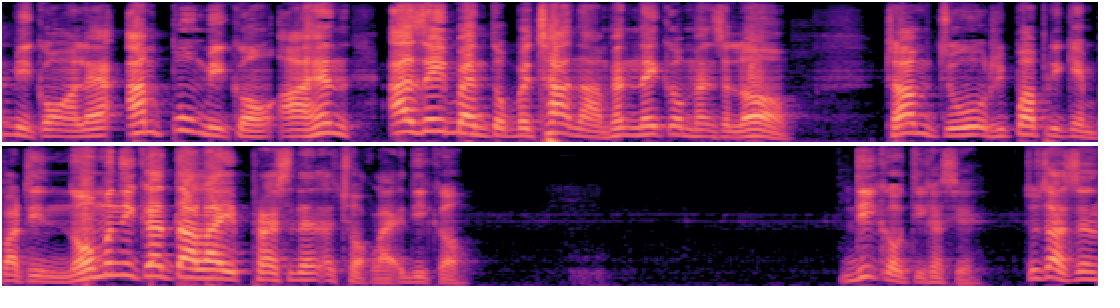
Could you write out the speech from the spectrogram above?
ลมีกองอะไรอันปูมีกองอะไรอาเซบันตัวประชานามันในก็มันสลอทรัมป์จูริพับลิกันพาร์ตี้โนมินีกันตาไล่ประธานอชอกไล่ดีก็ดีก็ที่เขาเสียจุดจ้าเซน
